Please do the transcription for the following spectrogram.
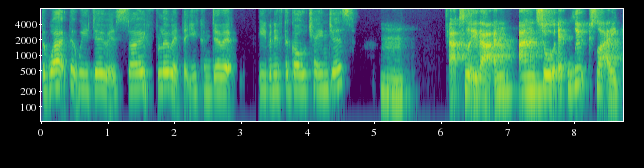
the work that we do is so fluid that you can do it even if the goal changes. Mm absolutely that. And and so it looks like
